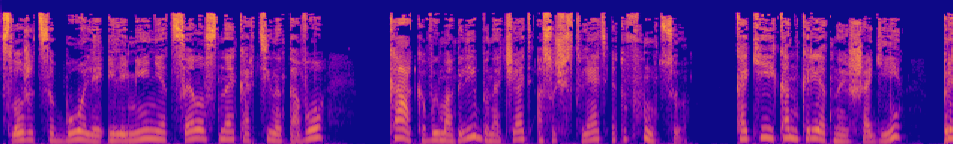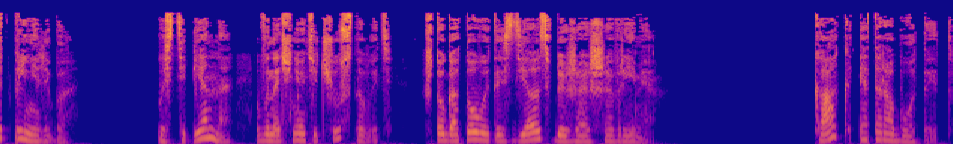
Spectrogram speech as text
сложится более или менее целостная картина того, как вы могли бы начать осуществлять эту функцию, какие конкретные шаги предприняли бы. Постепенно вы начнете чувствовать, что готовы это сделать в ближайшее время. Как это работает?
